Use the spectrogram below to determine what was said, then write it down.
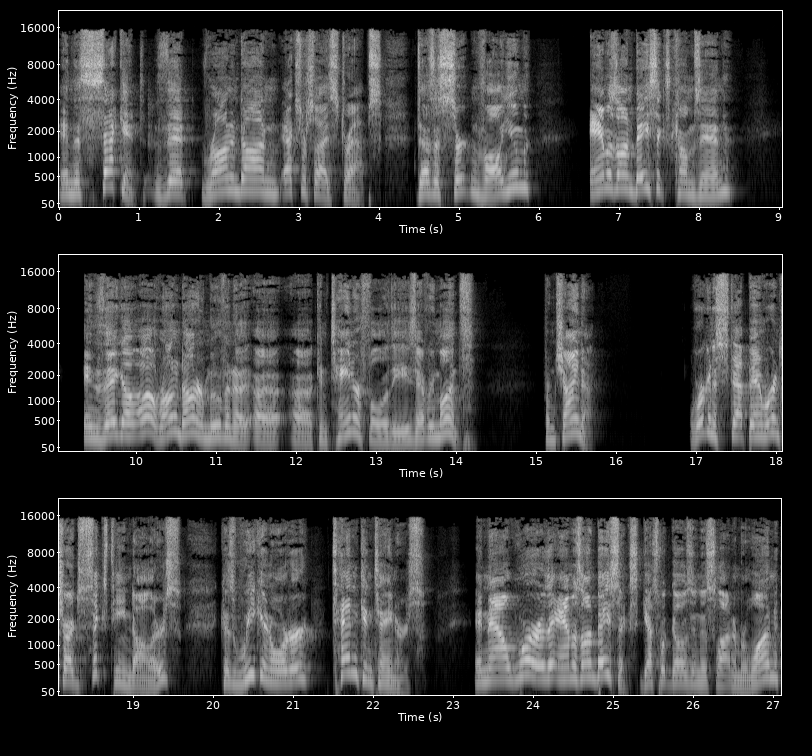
And the second that Ron and Don exercise straps does a certain volume, Amazon Basics comes in and they go, Oh, Ron and Don are moving a, a, a container full of these every month from China. We're going to step in. We're going to charge $16 because we can order 10 containers. And now we're the Amazon Basics. Guess what goes into slot number one?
